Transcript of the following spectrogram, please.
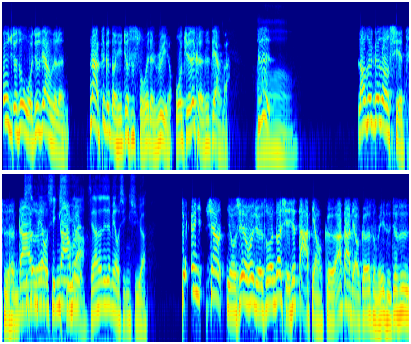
我就觉得说，我就是这样的人，那这个等于就是所谓的 real，我觉得可能是这样吧，就是哦，饶舌歌手写词很大，就是没有心虚啊，简单说就是没有心虚啊。对，因为像有些人会觉得说，你都要写一些大屌歌啊，大屌歌什么意思？就是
